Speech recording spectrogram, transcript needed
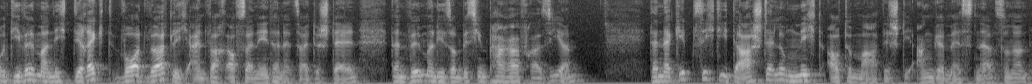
und die will man nicht direkt wortwörtlich einfach auf seine Internetseite stellen, dann will man die so ein bisschen paraphrasieren, dann ergibt sich die Darstellung nicht automatisch die angemessene, sondern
